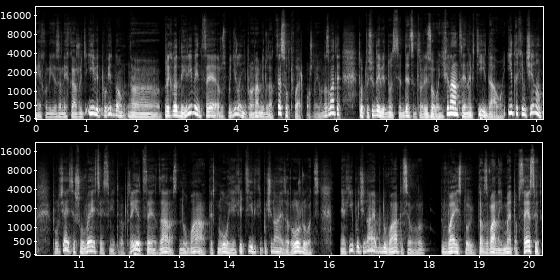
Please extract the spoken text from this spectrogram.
як вони за них кажуть, і відповідно прикладний рівень це розподілені програмні додатки. Це софтвер, можна його назвати. Тобто сюди відносяться децентралізовані фінанси, NFT і DAO. І таким чином виходить, що весь цей світ Web3 – це зараз нова технологія, яка тільки починає зароджуватися, який починає будуватися в. Весь той так званий мета-всесвіт,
